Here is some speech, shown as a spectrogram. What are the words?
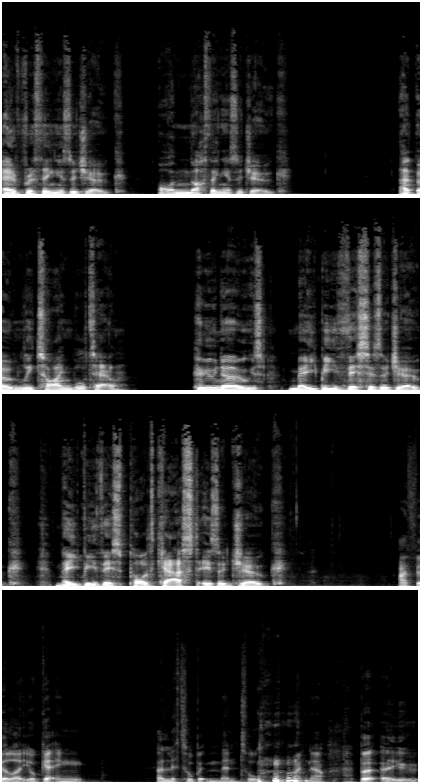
everything is a joke or nothing is a joke. And only time will tell. Who knows? Maybe this is a joke. Maybe this podcast is a joke. I feel like you're getting a little bit mental right now. But uh,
